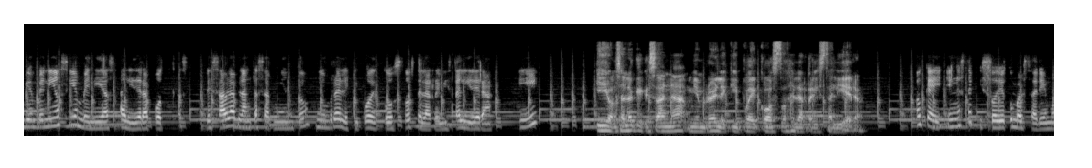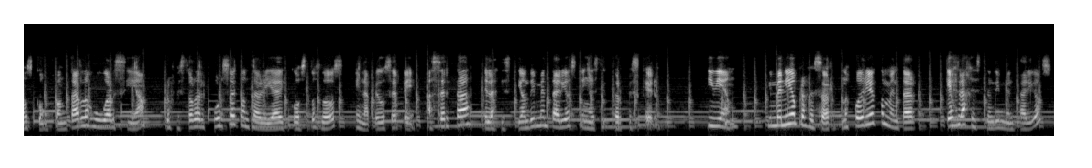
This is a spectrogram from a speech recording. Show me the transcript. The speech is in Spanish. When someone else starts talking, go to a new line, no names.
Bienvenidos y bienvenidas a Lidera Podcast. Les habla Blanca Sarmiento, miembro del equipo de costos de la revista Lidera. Y.
Y Gonzalo Quequesana, miembro del equipo de costos de la revista Lidera.
Ok, en este episodio conversaremos con Juan Carlos Hugo García, profesor del curso de Contabilidad de Costos 2 en la PUCP, acerca de la gestión de inventarios en el sector pesquero. Y bien, bienvenido profesor, ¿nos podría comentar qué es la gestión de inventarios?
